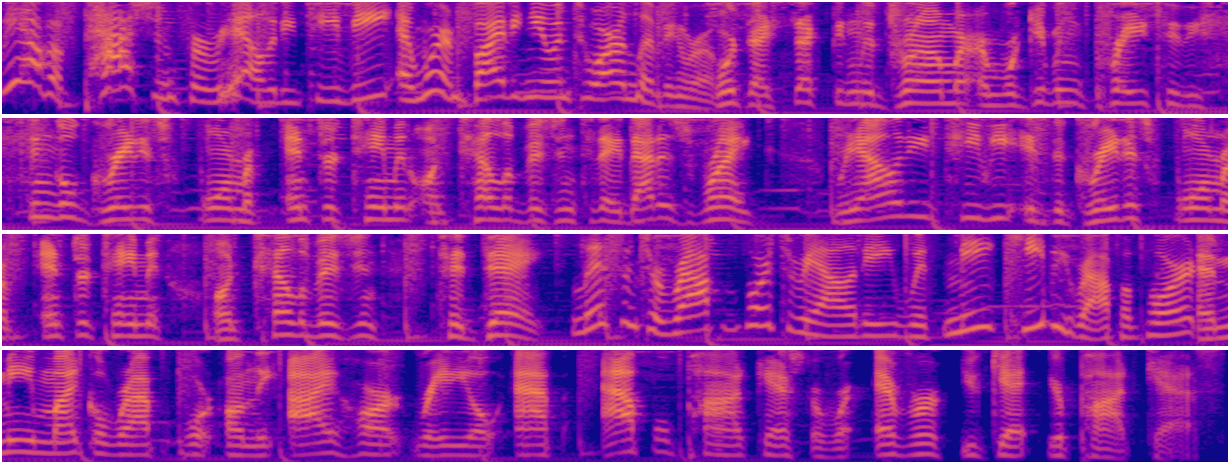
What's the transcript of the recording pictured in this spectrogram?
We have a passion for reality TV, and we're inviting you into our living room. We're dissecting the drama and we're giving praise to the single greatest form of entertainment on television today. That is right. Reality TV is the greatest form of entertainment on television today. Listen to Rappaport's Reality with me, Kibi Rappaport. And me, Michael Rappaport, on the iHeartRadio app, Apple Podcast, or wherever you get your podcast.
